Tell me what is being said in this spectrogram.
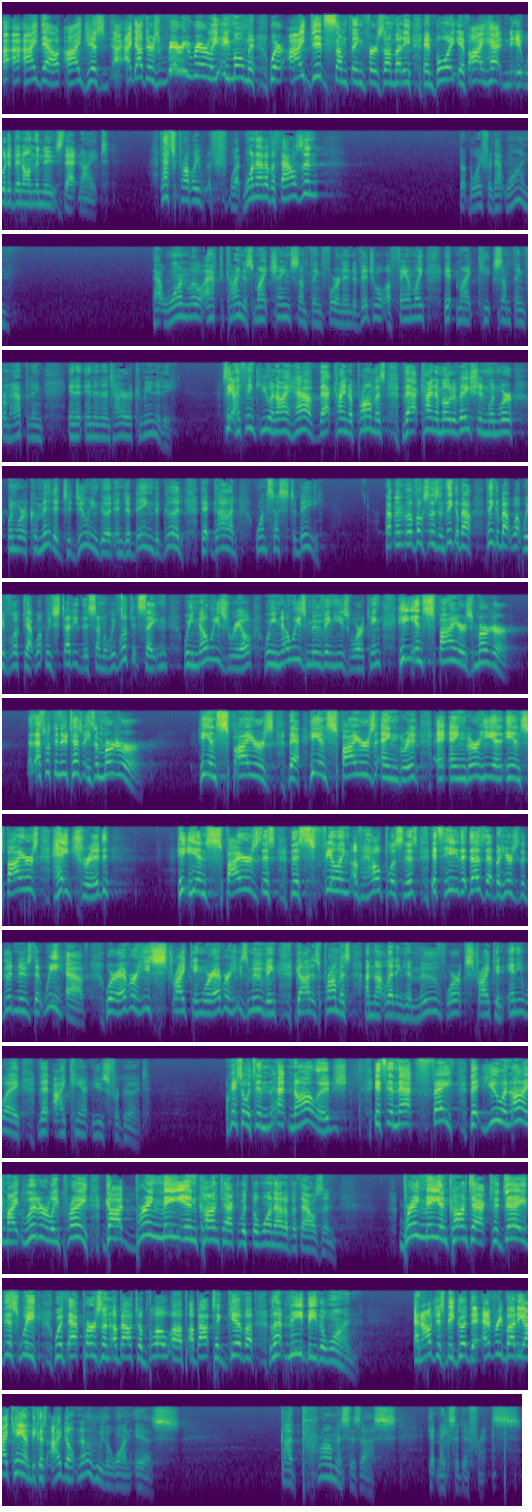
I, I, doubt, I just, I doubt there's very rarely a moment where I did something for somebody and boy, if I hadn't, it would have been on the news that night. That's probably, what, one out of a thousand? But boy, for that one, that one little act of kindness might change something for an individual, a family. It might keep something from happening in, a, in an entire community. See, I think you and I have that kind of promise, that kind of motivation when we're, when we're committed to doing good and to being the good that God wants us to be. I mean, folks, listen, think about, think about what we've looked at, what we've studied this summer. We've looked at Satan. We know he's real. We know he's moving. He's working. He inspires murder. That's what the New Testament, he's a murderer. He inspires that. He inspires anger. anger. He, he inspires hatred. He, he inspires this, this feeling of helplessness. It's He that does that. But here's the good news that we have. Wherever He's striking, wherever He's moving, God has promised, I'm not letting Him move, work, strike in any way that I can't use for good. Okay, so it's in that knowledge it's in that faith that you and I might literally pray, God, bring me in contact with the one out of a thousand. Bring me in contact today, this week, with that person about to blow up, about to give up. Let me be the one. And I'll just be good to everybody I can because I don't know who the one is. God promises us it makes a difference.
